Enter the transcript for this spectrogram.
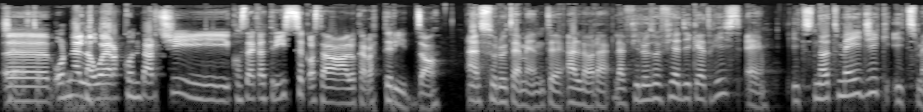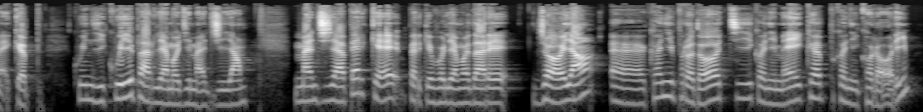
Certo. Eh, Ornella, vuoi raccontarci cos'è Catrice e cosa lo caratterizza? Assolutamente. Allora, la filosofia di Catrice è It's not magic, it's makeup. Quindi qui parliamo di magia. Magia perché? Perché vogliamo dare gioia eh, con i prodotti, con i make-up, con i colori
